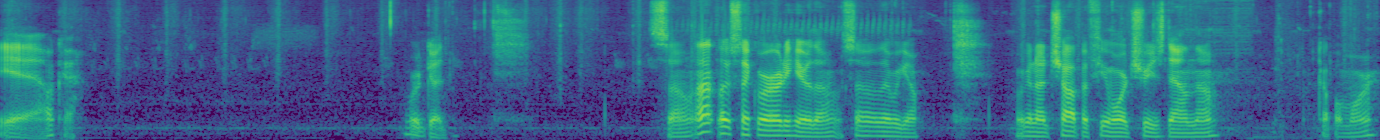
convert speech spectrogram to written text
Yeah, okay. We're good. So, ah, looks like we're already here though. So there we go. We're gonna chop a few more trees down though. A couple more.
